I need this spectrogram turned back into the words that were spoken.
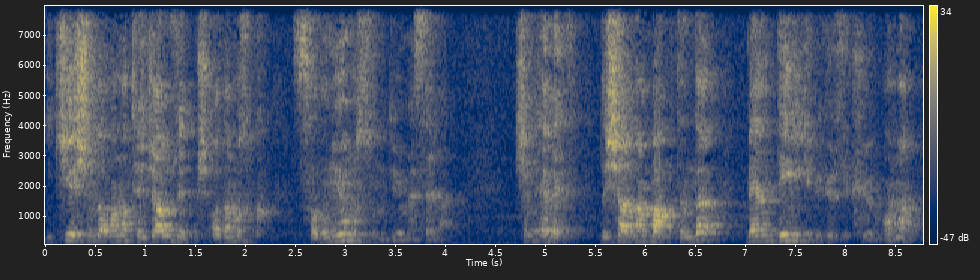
İki yaşında adama tecavüz etmiş adamı savunuyor musun diyor mesela. Şimdi evet dışarıdan baktığında ben deli gibi gözüküyorum ama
